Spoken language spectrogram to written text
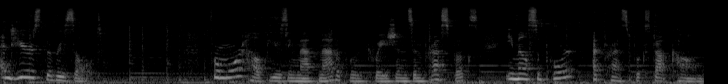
And here's the result. For more help using mathematical equations in Pressbooks, email support at pressbooks.com.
